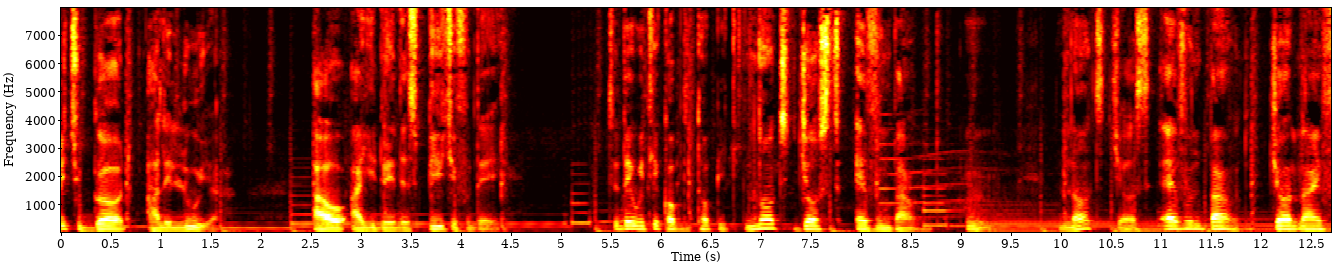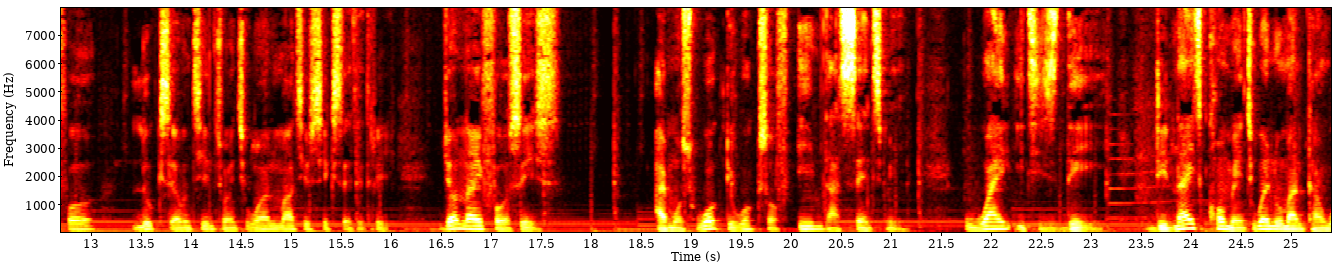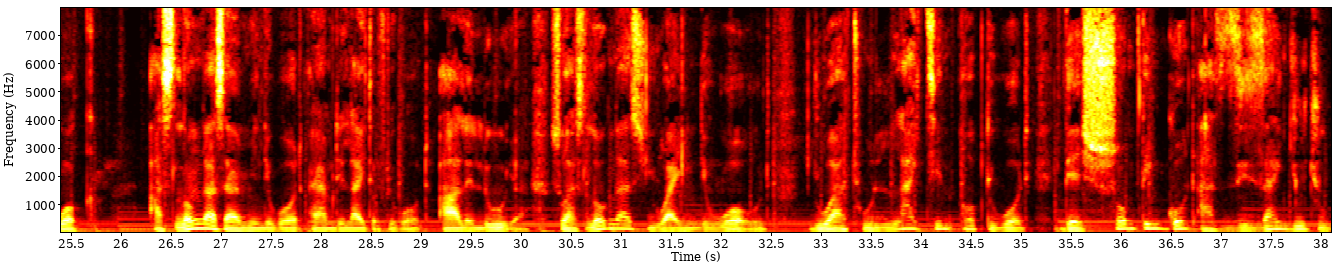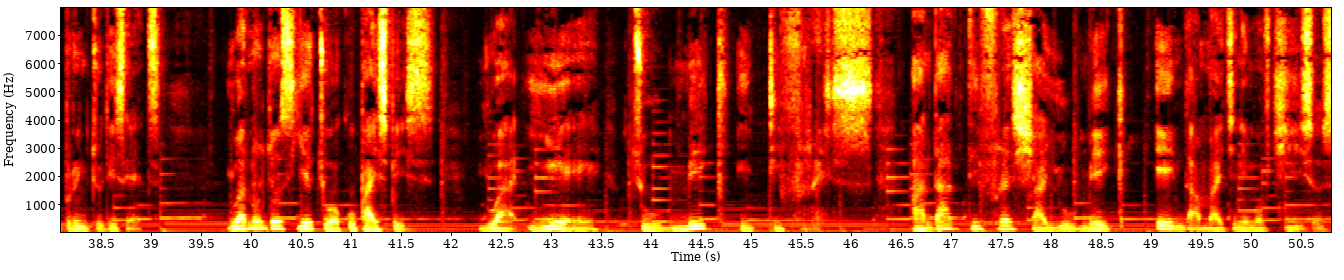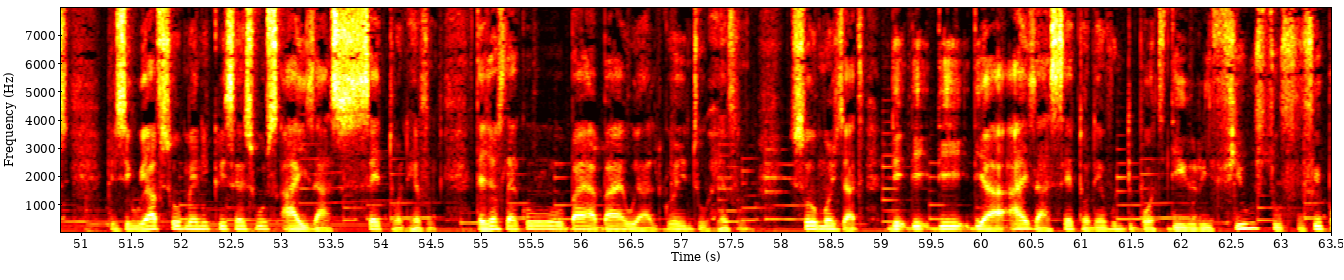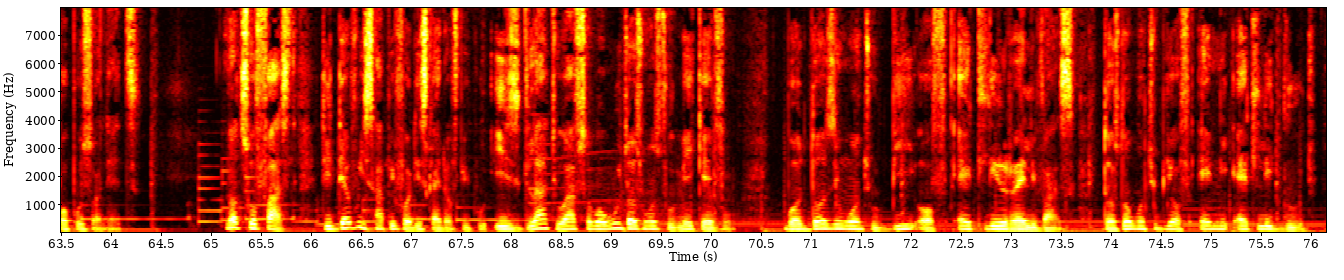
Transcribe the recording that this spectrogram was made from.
Glory to God. Hallelujah. How are you doing this beautiful day? Today we take up the topic not just heaven bound. Hmm. Not just heaven bound. John 9 4, Luke 17 21, Matthew 6 33. John 9 4 says, I must walk the works of him that sent me while it is day. The night cometh when no man can walk. As long as I am in the world, I am the light of the world. Hallelujah. So, as long as you are in the world, you are to lighten up the world. There's something God has designed you to bring to this earth. You are not just here to occupy space, you are here to make a difference. And that difference shall you make in the mighty name of Jesus. You see, we have so many Christians whose eyes are set on heaven. They're just like, oh, by and by, we are going to heaven. So much that they, they, they, their eyes are set on heaven, but they refuse to fulfill purpose on earth. Not so fast. The devil is happy for this kind of people. He's glad to have someone who just wants to make heaven, but doesn't want to be of earthly relevance, does not want to be of any earthly good.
